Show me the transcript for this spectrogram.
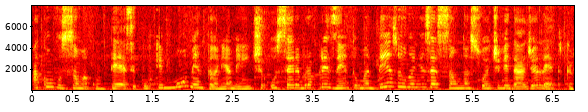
A convulsão acontece porque momentaneamente o cérebro apresenta uma desorganização na sua atividade elétrica.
